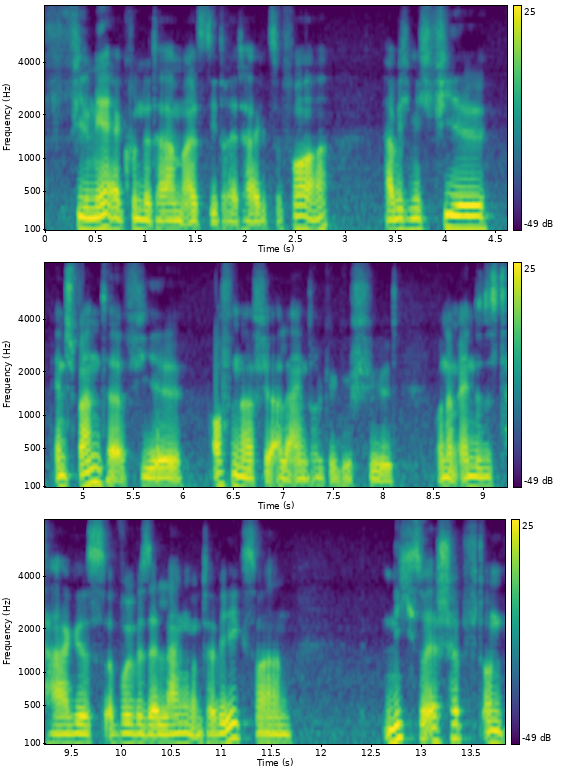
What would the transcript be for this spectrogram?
viel mehr erkundet haben als die drei Tage zuvor, habe ich mich viel entspannter, viel offener für alle Eindrücke gefühlt. Und am Ende des Tages, obwohl wir sehr lang unterwegs waren, nicht so erschöpft und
